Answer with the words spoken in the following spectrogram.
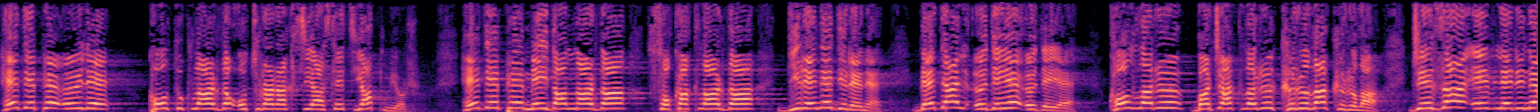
HDP öyle koltuklarda oturarak siyaset yapmıyor. HDP meydanlarda, sokaklarda direne direne, bedel ödeye ödeye, kolları, bacakları kırıla kırıla, ceza evlerine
